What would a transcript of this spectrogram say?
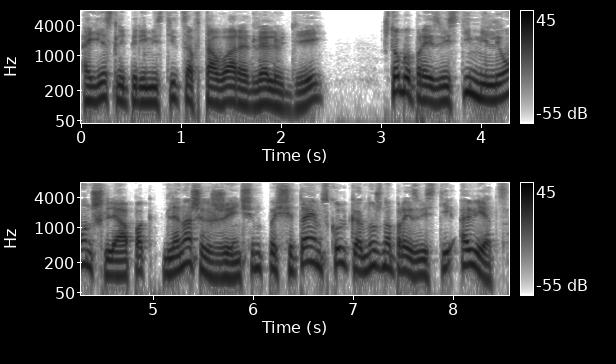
А если переместиться в товары для людей? Чтобы произвести миллион шляпок для наших женщин, посчитаем, сколько нужно произвести овец.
